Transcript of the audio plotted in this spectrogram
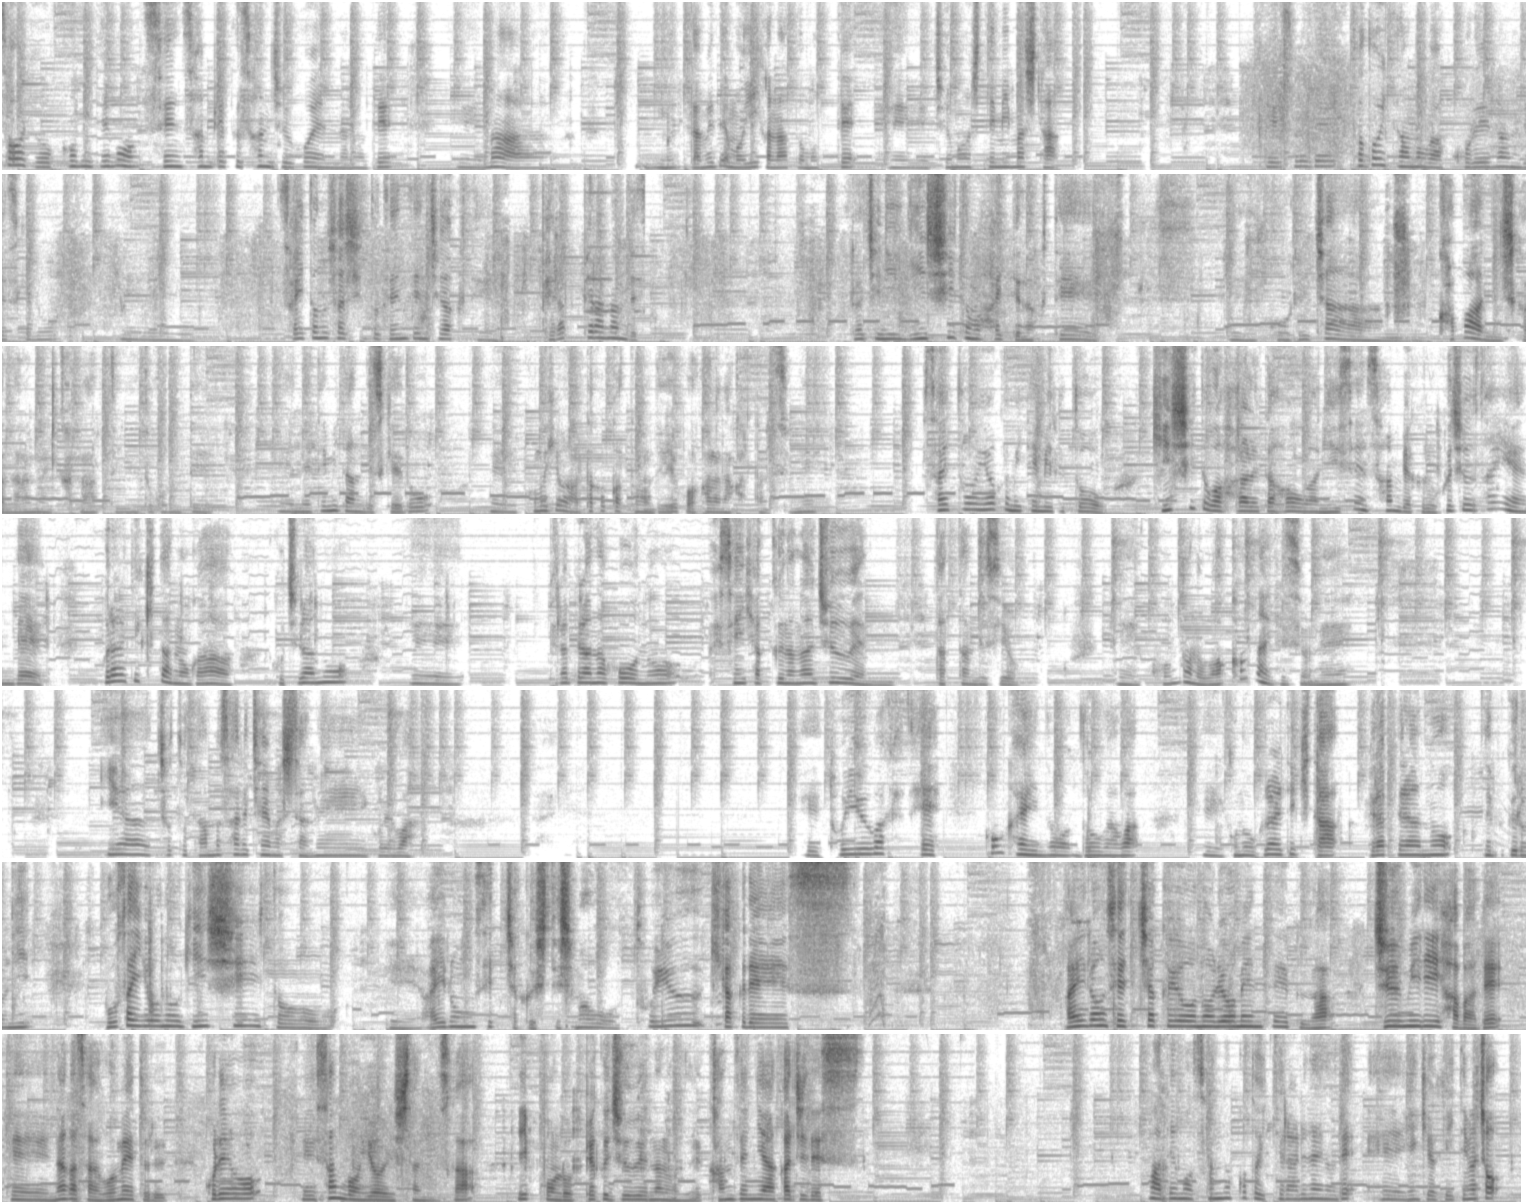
送料込みでも1335円なので、えーまあダメでもいいかなと思って、えー注文してみました。でそれで届いたのがこれなんですけど、えーサイトの写真と全然違くてペラッペラなんです。裏地に銀シートも入ってなくて、えーこれじゃあカバーにしかならないかなっていうところで、えー寝てみたんですけど、えーこの日は暖かかったのでよくわからなかったんですよね。サイトをよく見てみると金シートが貼られた方が2363円で送られてきたのがこちらの、えーペラペラな方の1170円だったんですよ。ねこんなのわかんないですよね。いやー、ちょっと騙されちゃいましたね、これは。えーというわけで、今回の動画は、えーこの送られてきたペラペラの寝袋に防災用の銀シートを、えーアイロン接着してしまおうという企画です。アイロン接着用の両面テープが 10mm 幅で、えー長さ5メートル。これを、え3本用意したんですが、1本610円なので完全に赤字です。まあでもそんなこと言ってられないので、えー元気よく言ってみましょう。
